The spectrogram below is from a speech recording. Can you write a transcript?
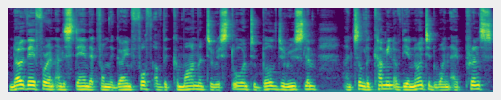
Know therefore and understand that from the going forth of the commandment to restore and to build Jerusalem until the coming of the Anointed One, a prince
